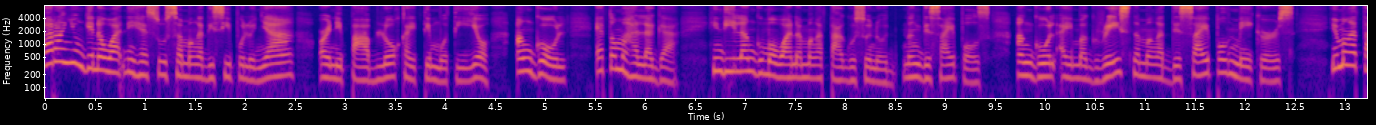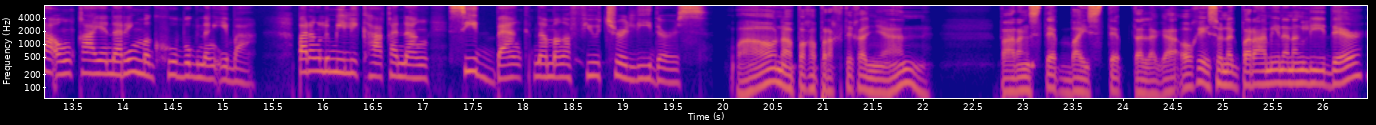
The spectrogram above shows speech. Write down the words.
Parang yung ginawa ni Jesus sa mga disipulo niya or ni Pablo kay Timoteo. Ang goal, eto mahalaga, hindi lang gumawa ng mga tagusunod ng disciples. Ang goal ay mag-raise ng mga disciple makers, yung mga taong kaya na ring maghubog ng iba. Parang lumilikha ka ng seed bank ng mga future leaders. Wow, napaka-practical niyan. Parang step by step talaga. Okay, so nagparami na ng leader.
